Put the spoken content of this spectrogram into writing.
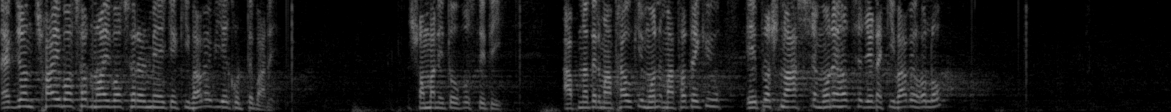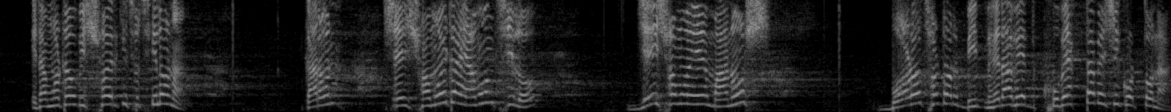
একজন ছয় বছর, নয় বছরের মেয়েকে কীভাবে বিয়ে করতে পারে? সম্মানিত উপস্থিতি, আপনাদের মাথাও কি মনে, মাথাতে কি এই প্রশ্ন আসছে? মনে হচ্ছে যেটা কীভাবে হলো? এটা মোটেও বিস্ময়ের কিছু ছিল না। কারণ সেই সময়টা এমন ছিল, যেই সময়ে মানুষ বড় ছোটর ভেদাভেদ খুব একটা বেশি করতো না।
